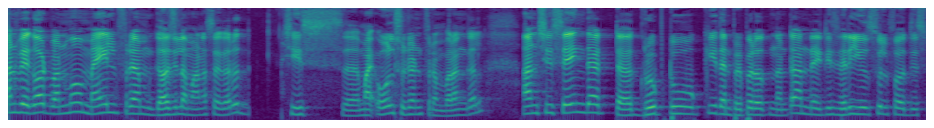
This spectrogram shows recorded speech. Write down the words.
and we got one more mail from Gajula Manasa గారు she's my old student from Warangal and she saying that group టూకి దాన్ని ప్రిపేర్ అవుతుందంట. And it is very useful for this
